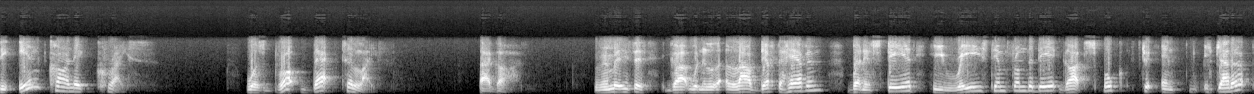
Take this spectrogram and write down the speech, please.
The incarnate Christ was brought back to life by God. Remember, he says God wouldn't allow death to have him, but instead he raised him from the dead. God spoke to and he got up.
